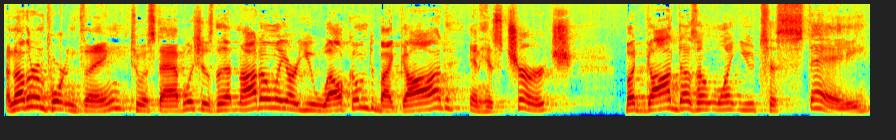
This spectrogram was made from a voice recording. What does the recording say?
Another important thing to establish is that not only are you welcomed by God and His church, but God doesn't want you to stay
